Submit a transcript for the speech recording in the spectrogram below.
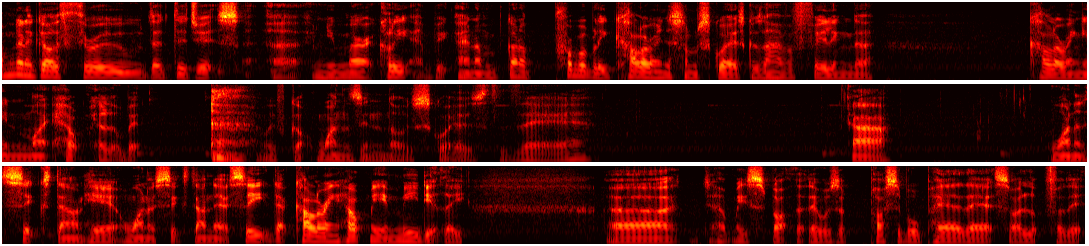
I'm going to go through the digits uh, numerically and I'm going to probably colour in some squares because I have a feeling the colouring in might help me a little bit. We've got ones in those squares there. Ah, one and six down here, one and six down there. See, that colouring helped me immediately uh, help me spot that there was a possible pair there so I looked for it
